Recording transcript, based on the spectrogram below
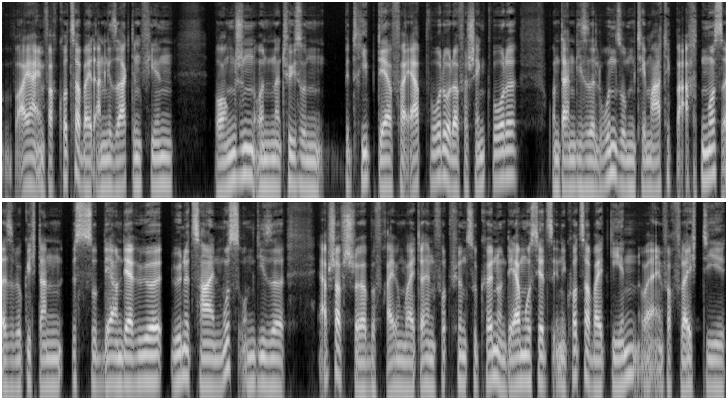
war ja einfach Kurzarbeit angesagt in vielen Branchen und natürlich so ein Betrieb, der vererbt wurde oder verschenkt wurde und dann diese Lohnsummen-Thematik beachten muss, also wirklich dann bis zu der und der Höhe Löhne zahlen muss, um diese Erbschaftssteuerbefreiung weiterhin fortführen zu können. Und der muss jetzt in die Kurzarbeit gehen, weil einfach vielleicht die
